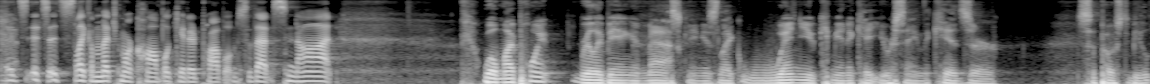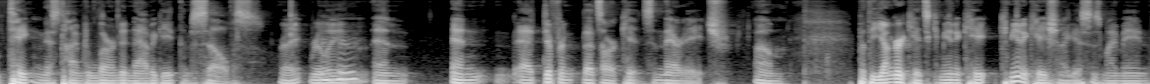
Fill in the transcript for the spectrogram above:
it's, it's, it's like a much more complicated problem. So that's not, Well, my point really being in masking is like when you communicate, you were saying the kids are supposed to be taking this time to learn to navigate themselves, right? Really, and, and and at different that's our kids and their age. Um, but the younger kids communicate communication, I guess, is my main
